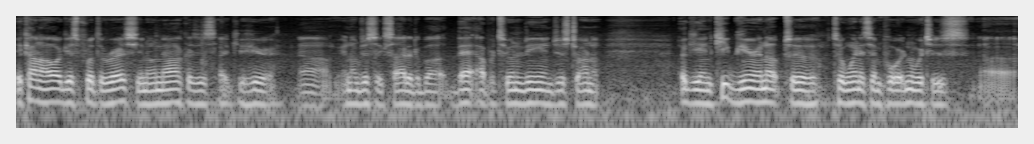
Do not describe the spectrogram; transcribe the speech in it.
It kind of all gets put to rest, you know, now because it's like you're here, um, and I'm just excited about that opportunity and just trying to, again, keep gearing up to to when it's important, which is uh,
